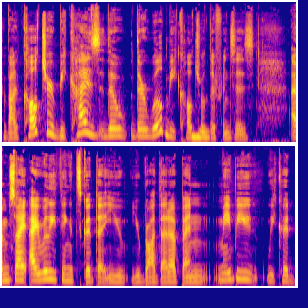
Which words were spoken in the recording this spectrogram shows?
about culture because the, there will be cultural mm-hmm. differences. Um, so I, I really think it's good that you, you brought that up and maybe we could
